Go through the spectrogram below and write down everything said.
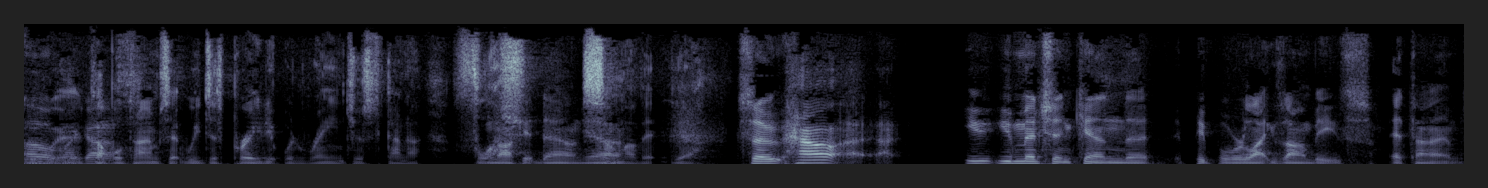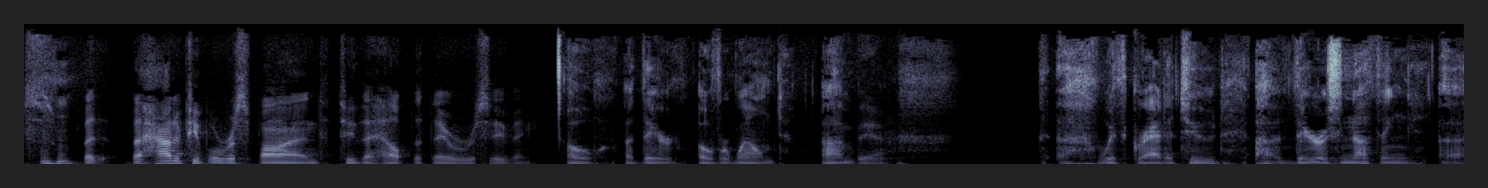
Oh a my couple times that we just prayed it would rain, just kind of flush Knock it down, yeah. some of it. Yeah. So how you you mentioned Ken that people were like zombies at times, Mhm. but but how did people respond to the help that they were receiving? Oh, uh, they're overwhelmed. Um, Yeah. uh, with gratitude. Uh, there is nothing, uh,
